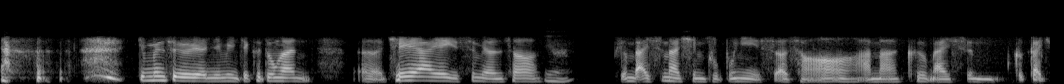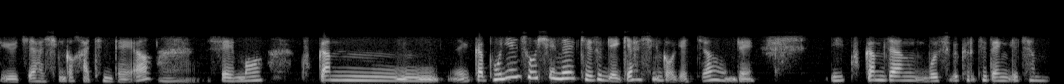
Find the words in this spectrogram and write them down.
김문수 의원님이 이제 그동안 어, 제야에 있으면서 예. 그 말씀하신 부분이 있어서 아마 그 말씀 끝까지 유지하신 것 같은데요. 아. 글쎄 뭐 국감 그러니까 본인 소신을 계속 얘기하신 거겠죠. 근데 이 국감장 모습이 그렇게 된 게 참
